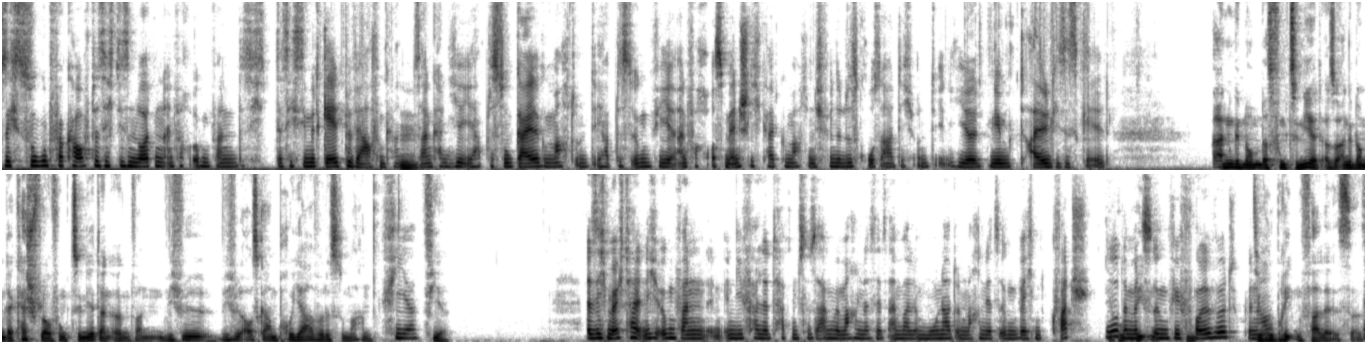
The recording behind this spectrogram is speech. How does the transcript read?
sich so gut verkauft, dass ich diesen Leuten einfach irgendwann, dass ich, dass ich sie mit Geld bewerfen kann und sagen kann, hier, ihr habt das so geil gemacht und ihr habt das irgendwie einfach aus Menschlichkeit gemacht und ich finde das großartig und hier nehmt all dieses Geld. Angenommen, das funktioniert, also angenommen, der Cashflow funktioniert dann irgendwann. Wie viel, wie viel Ausgaben pro Jahr würdest du machen? Vier. Vier. Also ich möchte halt nicht irgendwann in, die Falle tappen zu sagen, wir machen das jetzt einmal im Monat und machen jetzt irgendwelchen Quatsch, so, damit es irgendwie voll wird. Die Genau. Rubrikenfalle ist das.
